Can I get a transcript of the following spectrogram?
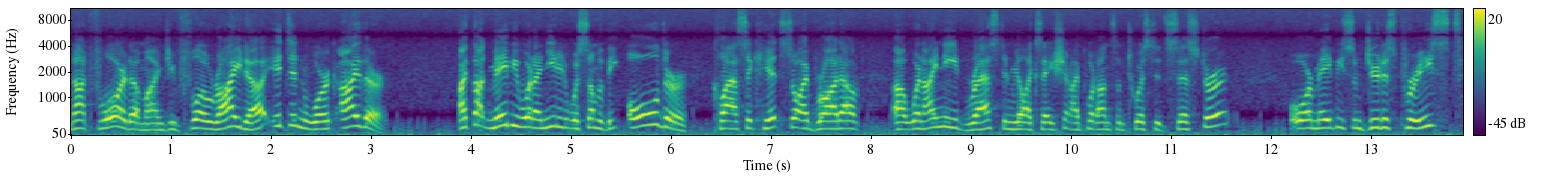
not Florida, mind you, Flo Rida. It didn't work either. I thought maybe what I needed was some of the older classic hits, so I brought out uh, when I need rest and relaxation, I put on some Twisted Sister or maybe some Judas Priest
